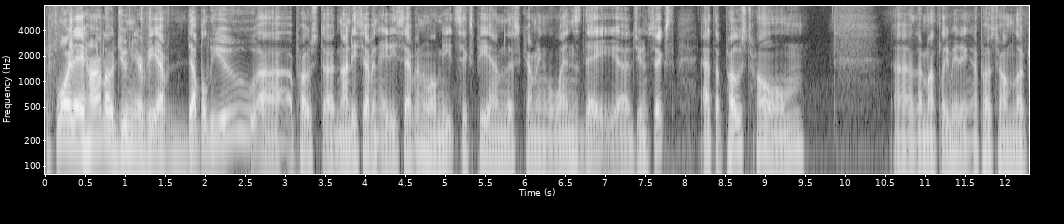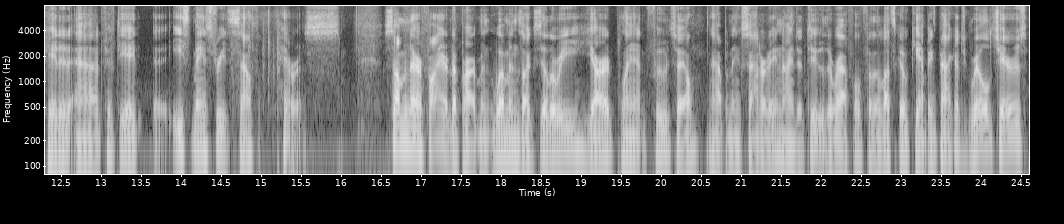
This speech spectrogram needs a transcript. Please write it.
The Floyd A. Harlow Jr. VFW uh, post uh, 9787 will meet 6 p.m. this coming Wednesday, June 6th, at the Post Home. Uh, the monthly meeting, a post home located at 58 uh, East Main Street, South Paris. Sumner Fire Department Women's Auxiliary Yard Plant Food Sale happening Saturday 9 to 2. The raffle for the Let's Go Camping Package, grilled chairs,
